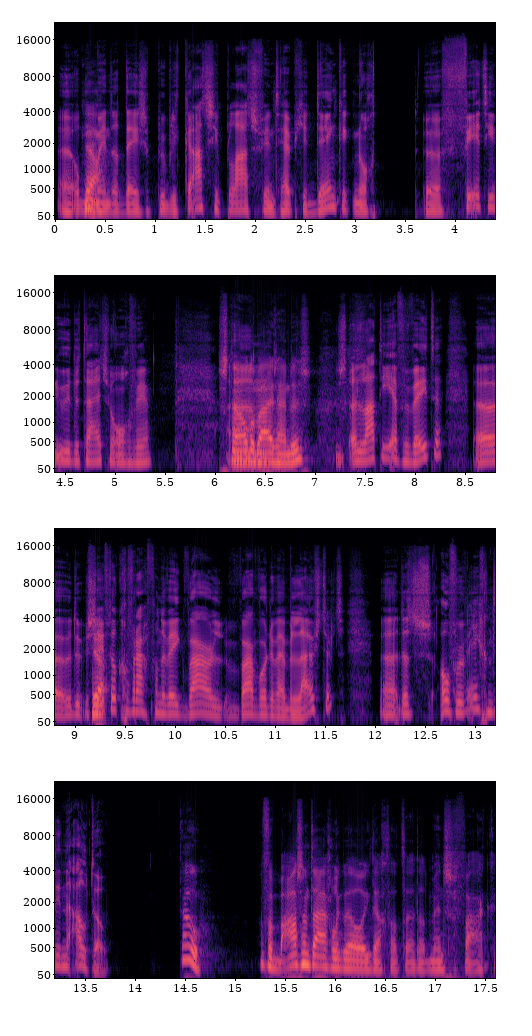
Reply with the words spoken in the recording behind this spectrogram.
Op het Ja. moment dat deze publicatie plaatsvindt, heb je denk ik nog eh 14 uur de tijd zo ongeveer. Snel Ehm, erbij zijn dus. Dus eh, laat die even weten. Eh, de- ze Ja. heeft ook gevraagd van de week, waar, waar worden wij beluisterd? Dat is overwegend in de auto. Oh, verbazend eigenlijk wel. Ik dacht dat, dat mensen vaak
